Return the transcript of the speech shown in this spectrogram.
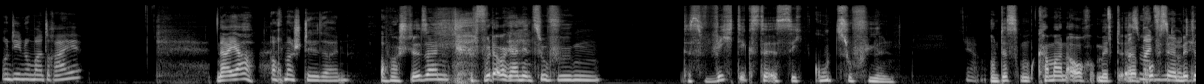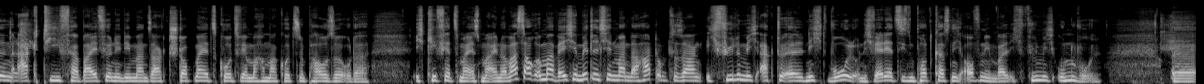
Und die Nummer drei, Naja, auch mal still sein. auch mal still sein. Ich würde aber gerne hinzufügen, das Wichtigste ist, sich gut zu fühlen. Ja. Und das kann man auch mit äh, professionellen mit Mitteln aktiv herbeiführen, indem man sagt, stopp mal jetzt kurz, wir machen mal kurz eine Pause oder ich kiff jetzt mal erstmal ein oder was auch immer, welche Mittelchen man da hat, um zu sagen, ich fühle mich aktuell nicht wohl und ich werde jetzt diesen Podcast nicht aufnehmen, weil ich fühle mich unwohl. Äh,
